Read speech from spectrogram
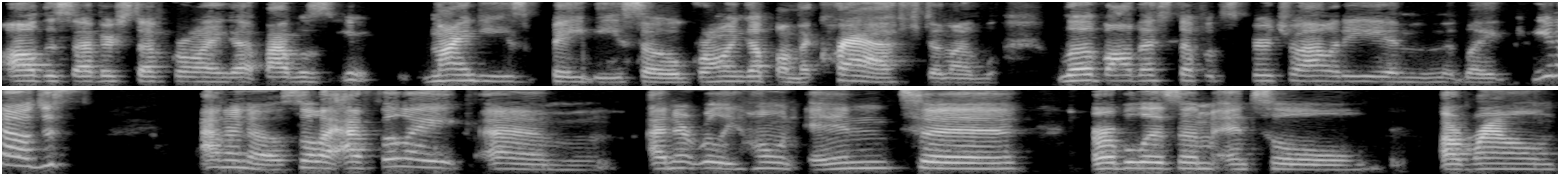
all this other stuff growing up. I was you know, 90s baby, so growing up on the craft and I love all that stuff with spirituality and like, you know, just I don't know. So like I feel like um I didn't really hone into herbalism until around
